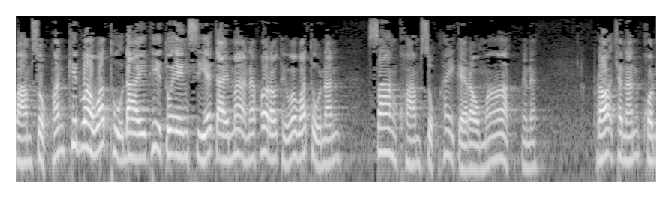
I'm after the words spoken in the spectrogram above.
ความสุขพันคิดว่าวัตถุใดที่ตัวเองเสียใจมากนะเพราะเราถือว่าวัตถุนั้นสร้างความสุขให้แก่เรามากเนี่ยนะเพราะฉะนั้นคน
